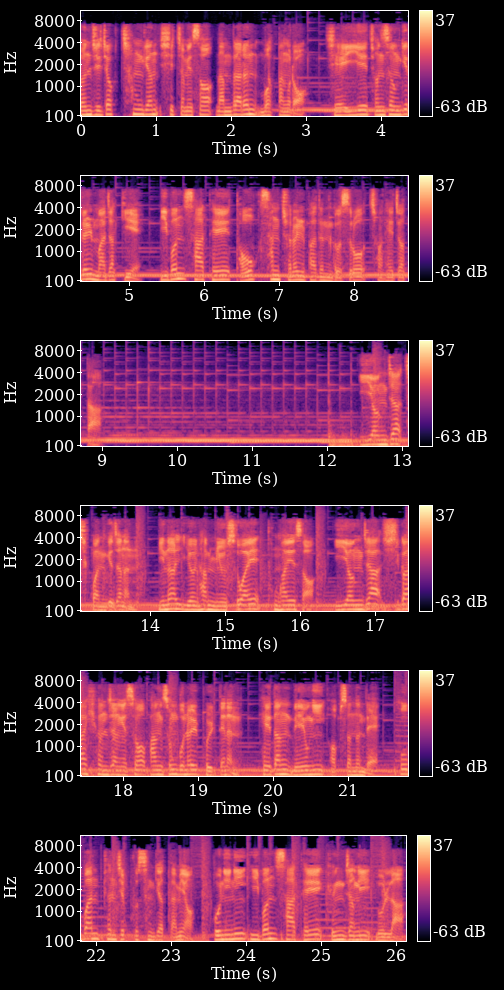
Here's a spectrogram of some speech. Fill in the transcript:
전지적 참견 시점에서 남다른 먹방으로 제2의 전성기를 맞았기에 이번 사태에 더욱 상처를 받은 것으로 전해졌다. 이영자 측 관계자는 이날 연합뉴스와의 통화에서 이영자 씨가 현장에서 방송분을 볼 때는 해당 내용이 없었는데 후반 편집 후 숨겼다며 본인이 이번 사태에 굉장히 놀라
